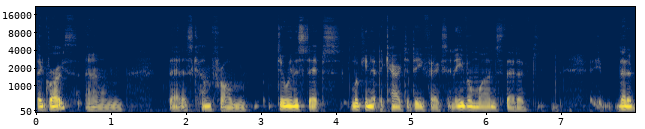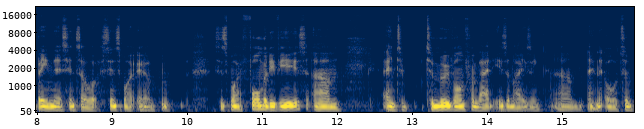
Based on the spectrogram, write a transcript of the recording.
the growth um, that has come from doing the steps, looking at the character defects, and even ones that have that have been there since I, since my uh, since my formative years, um, and to to move on from that is amazing, um, and or to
